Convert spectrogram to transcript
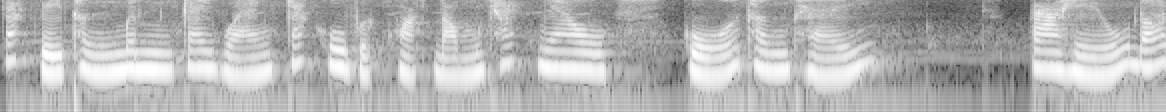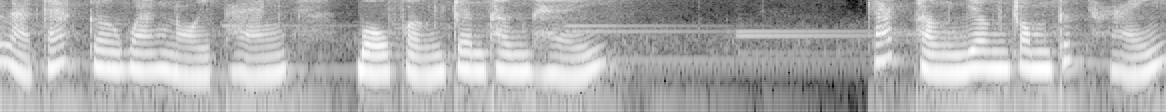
Các vị thần minh cai quản các khu vực hoạt động khác nhau của thân thể. Ta hiểu đó là các cơ quan nội tạng, bộ phận trên thân thể. Các thần dân trong thức hải,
